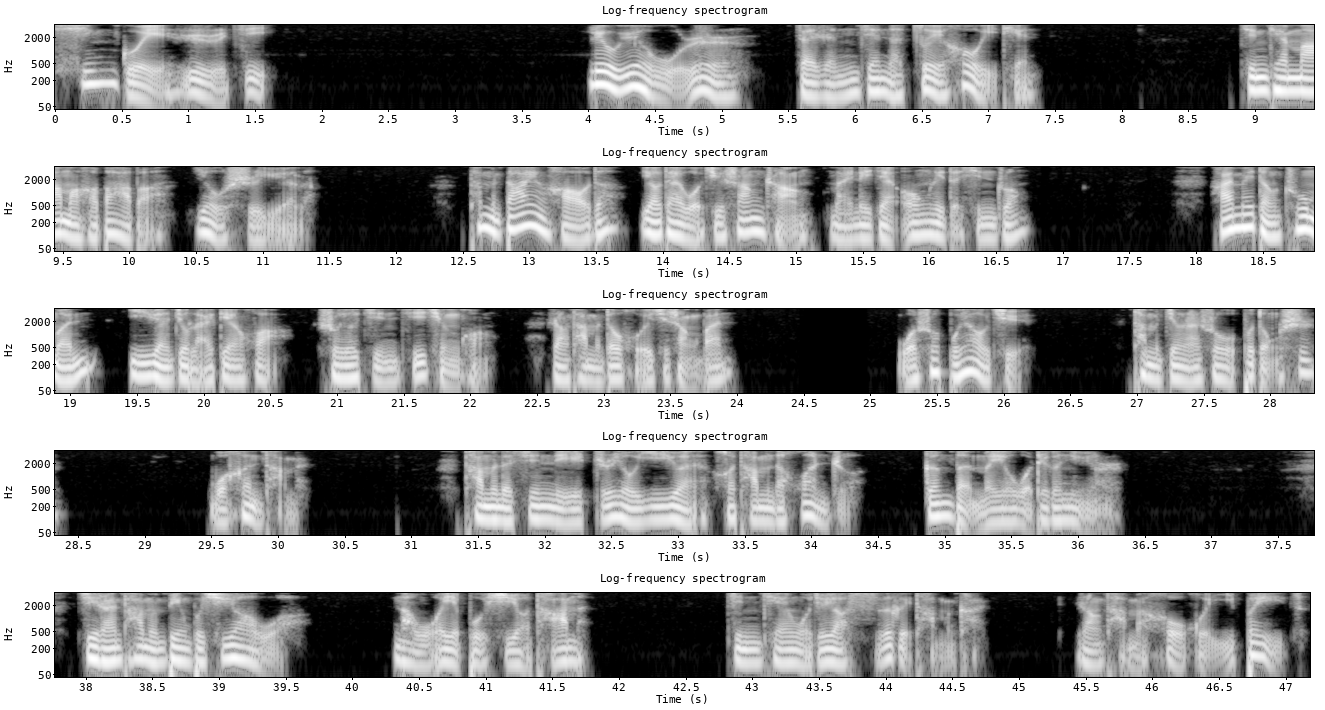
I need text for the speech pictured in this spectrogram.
新鬼日记。六月五日，在人间的最后一天。今天，妈妈和爸爸又失约了。他们答应好的，要带我去商场买那件 Only 的新装。还没等出门，医院就来电话说有紧急情况，让他们都回去上班。我说不要去，他们竟然说我不懂事。我恨他们，他们的心里只有医院和他们的患者，根本没有我这个女儿。既然他们并不需要我，那我也不需要他们。今天我就要死给他们看，让他们后悔一辈子。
